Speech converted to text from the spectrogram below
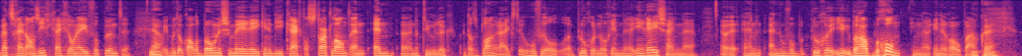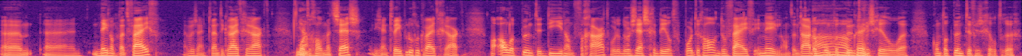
wedstrijden aan zich krijg je gewoon evenveel punten. Ja. Je moet ook alle bonussen meerekenen die je krijgt als startland. En, en eh, natuurlijk, dat is het belangrijkste, hoeveel ploegen er nog in, in race zijn. en, en hoeveel ploegen je überhaupt begon in, in Europa. Ehm, eh, Nederland met vijf. We zijn Twente kwijtgeraakt. Ja. Portugal met zes. Die zijn twee ploegen kwijtgeraakt. Maar alle punten die je dan vergaart, worden door zes gedeeld voor Portugal en door vijf in Nederland. En daardoor Ah, komt, dat puntenverschil, eh, komt dat puntenverschil terug.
